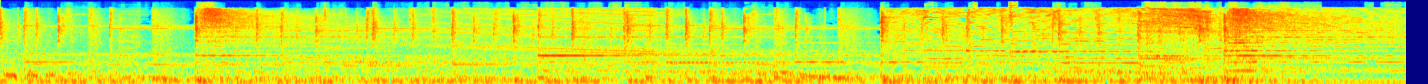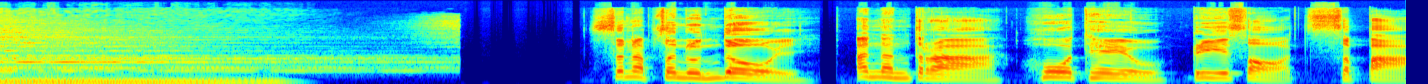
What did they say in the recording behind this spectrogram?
สนับสนุนโดย อนันตรา โฮเทล รีสอร์ท สปา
